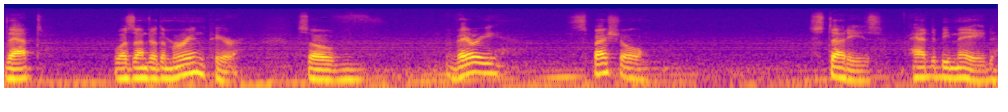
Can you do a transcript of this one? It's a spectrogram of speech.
that was under the Marin Pier. So very special studies had to be made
